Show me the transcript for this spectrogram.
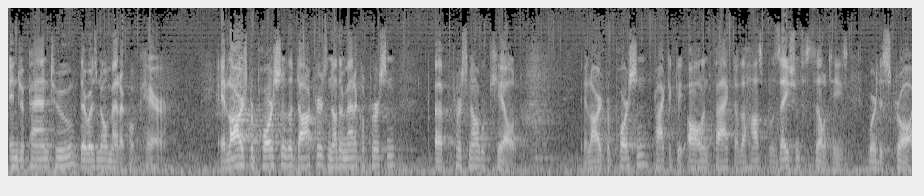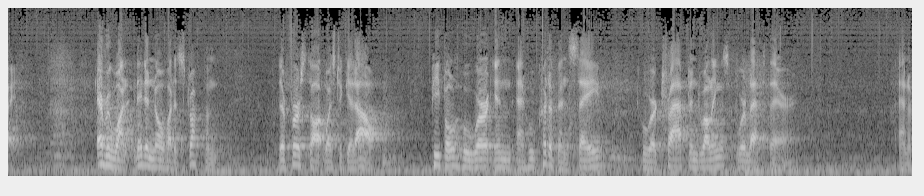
In Japan, too, there was no medical care. A large proportion of the doctors and other medical person, uh, personnel were killed. A large proportion, practically all, in fact, of the hospitalization facilities were destroyed. Everyone, they didn't know what had struck them. Their first thought was to get out. People who were in and who could have been saved, who were trapped in dwellings, were left there and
